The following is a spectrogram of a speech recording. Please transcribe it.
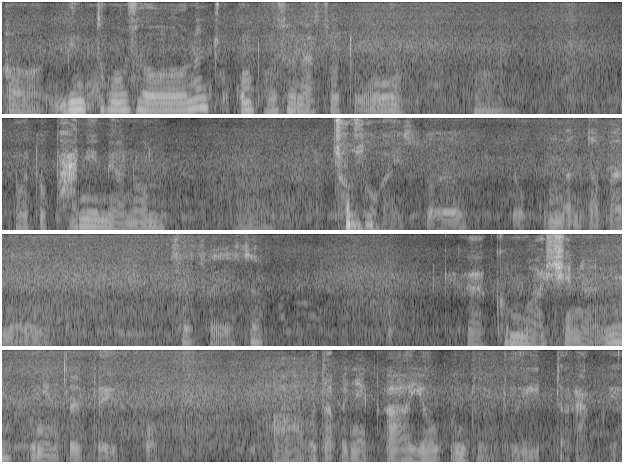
어, 민통선은 조금 벗어났어도 어, 여기도 반이면은 어, 초소가 있어요. 조금만 더 가면 초소에서 그 근무하시는 군인들도 있고 어, 오다 보니까 여군들도 있더라고요.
